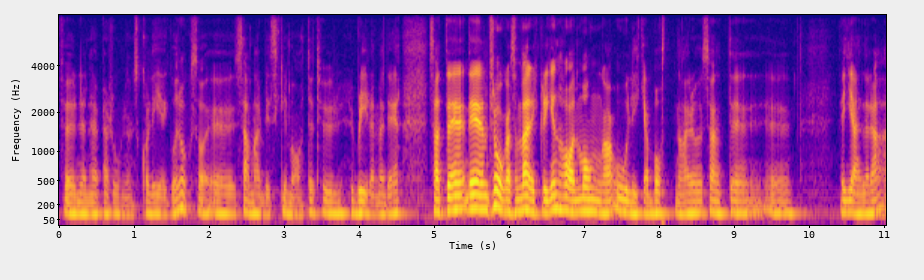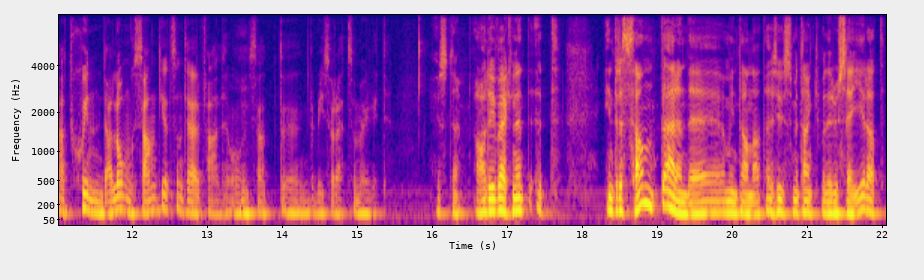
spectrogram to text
för den här personens kollegor också. Eh, samarbetsklimatet, hur, hur blir det med det? Så att det, det, är en fråga som verkligen har många olika bottnar och så att eh, eh det gäller att skynda långsamt i ett sånt här fall och mm. så att eh, det blir så rätt som möjligt. Just det. Ja, det är verkligen ett, ett intressant ärende om inte annat. Just med tanke på det du säger att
